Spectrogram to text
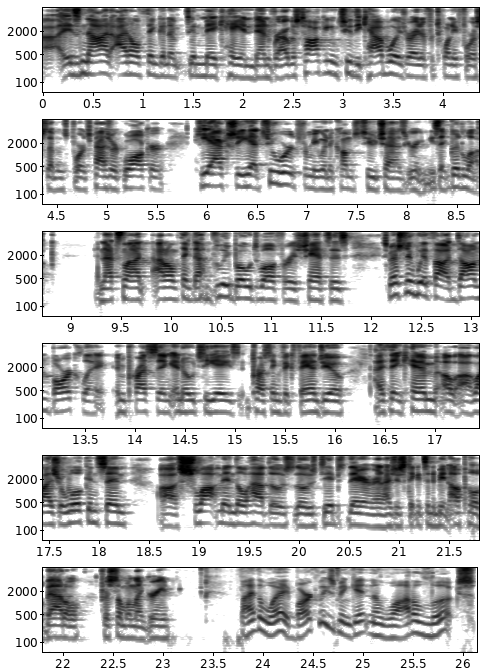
uh is not, I don't think, going to make hay in Denver. I was talking to the Cowboys writer for 24 7 Sports, Patrick Walker. He actually had two words for me when it comes to Chaz Green. He said, good luck. And that's not, I don't think that really bodes well for his chances, especially with uh, Don Barclay impressing in OTAs, impressing Vic Fangio. I think him, uh, Elijah Wilkinson, uh, Schlottmann, they'll have those those dibs there. And I just think it's going to be an uphill battle for someone like Green. By the way, Barclay's been getting a lot of looks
